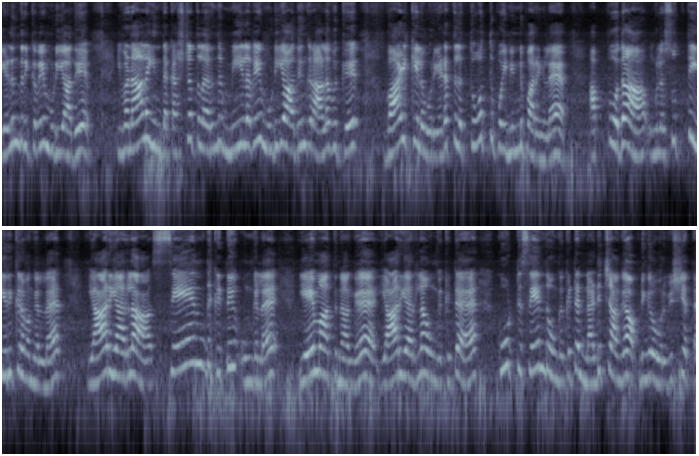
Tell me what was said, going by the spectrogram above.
எழுந்திருக்கவே முடியாது. இவனால் இந்த கஷ்டத்துல இருந்து மீளவே முடியாதுங்கிற அளவுக்கு வாழ்க்கையில் ஒரு இடத்துல தோத்து போய் நின்று பாருங்களேன். அப்போதான் உங்களை சுற்றி இருக்கிறவங்களில் யார் யாரெல்லாம் சேர்ந்துக்கிட்டு உங்களை ஏமாத்துனாங்க யார் யாரெல்லாம் உங்ககிட்ட கூட்டு சேர்ந்து உங்ககிட்ட நடிச்சாங்க அப்படிங்கிற ஒரு விஷயத்த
